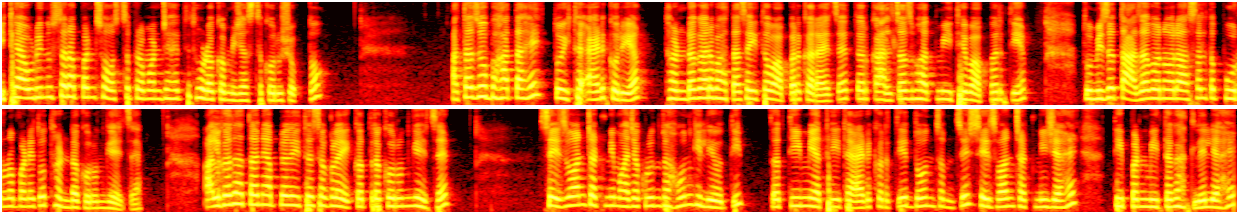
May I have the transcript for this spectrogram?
इथे आवडीनुसार आपण सॉसचं प्रमाण जे आहे ते थोडं कमी जास्त करू शकतो. आता जो भात आहे तो इथं ऍड करूया. थंडगार भाताचा इथं वापर करायचा आहे तर कालचाच भात मी इथे वापरते तुम्ही जर ताजा बनवला असाल तर पूर्णपणे तो थंड करून घ्यायचा आहे अलगद हाताने आपल्याला इथे सगळं एकत्र करून घ्यायचंय. शेजवान चटणी माझ्याकडून राहून गेली होती तर ती मी आता इथे ऍड करते. दोन चमचे शेजवान चटणी जी आहे ती पण मी इथं घातलेली आहे.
